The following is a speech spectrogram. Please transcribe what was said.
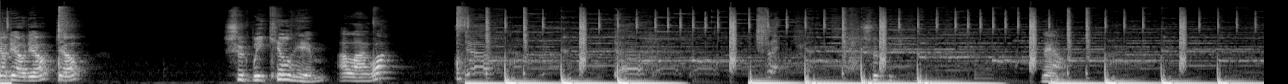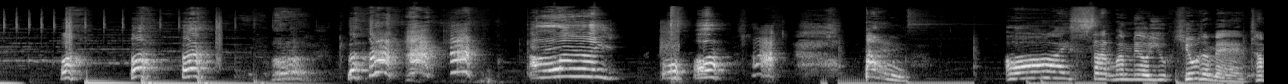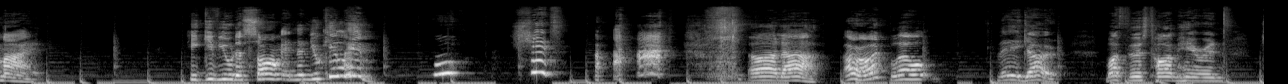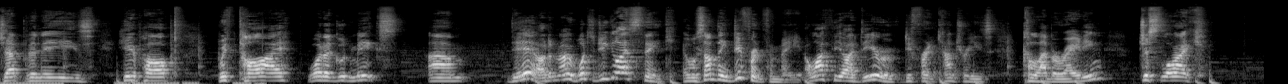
เดี๋ยวเดี๋ยวเดี๋ยวเดี๋ยว should we kill him อะไรวะ should we now อ้าวอ้าวอ้าวอะไรโอ้โหปังโอ้ยสัตว์มันเมล you killed a man ทำไม he give you the song and then you kill him Oh nah alright well there you go my first time hearing Japanese hip hop with Thai what a good mix um yeah, I don't know. What did you guys think? It was something different for me. I like the idea of different countries collaborating, just like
